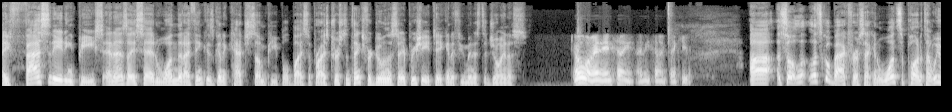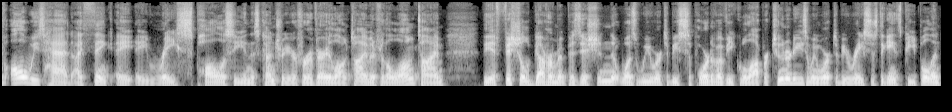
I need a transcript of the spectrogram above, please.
A fascinating piece, and as I said, one that I think is going to catch some people by surprise. Tristin, thanks for doing this. I appreciate you taking a few minutes to join us. Oh, anytime, anytime. Thank you. Uh, so l- let's go back for a second. Once upon a time, we've always had, I think, a, a race policy in this country, or for a very long time. And for the long time, the official government position that was we were to be supportive of equal opportunities and we weren't to be racist against people and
